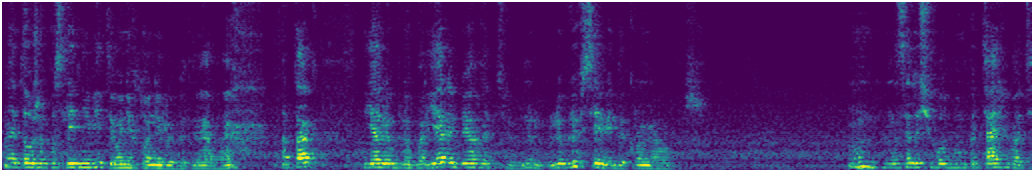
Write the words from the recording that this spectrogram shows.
ну это уже последний вид, его никто не любит, наверное. А так, я люблю барьеры бегать, ну, люблю все виды, кроме вот... Ну, на следующий год будем подтягивать,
